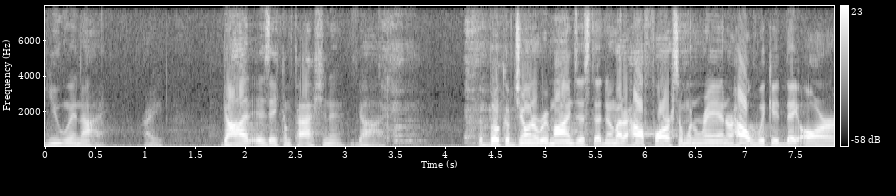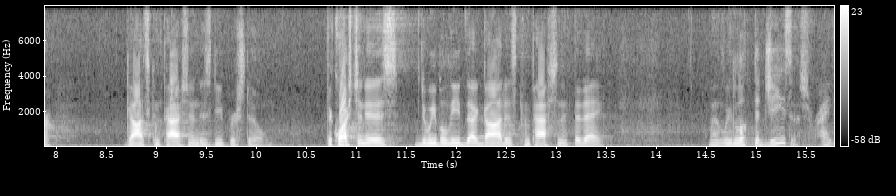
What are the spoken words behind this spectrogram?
you and I, right? God is a compassionate God. The book of Jonah reminds us that no matter how far someone ran or how wicked they are, God's compassion is deeper still. The question is do we believe that God is compassionate today? We look to Jesus, right?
